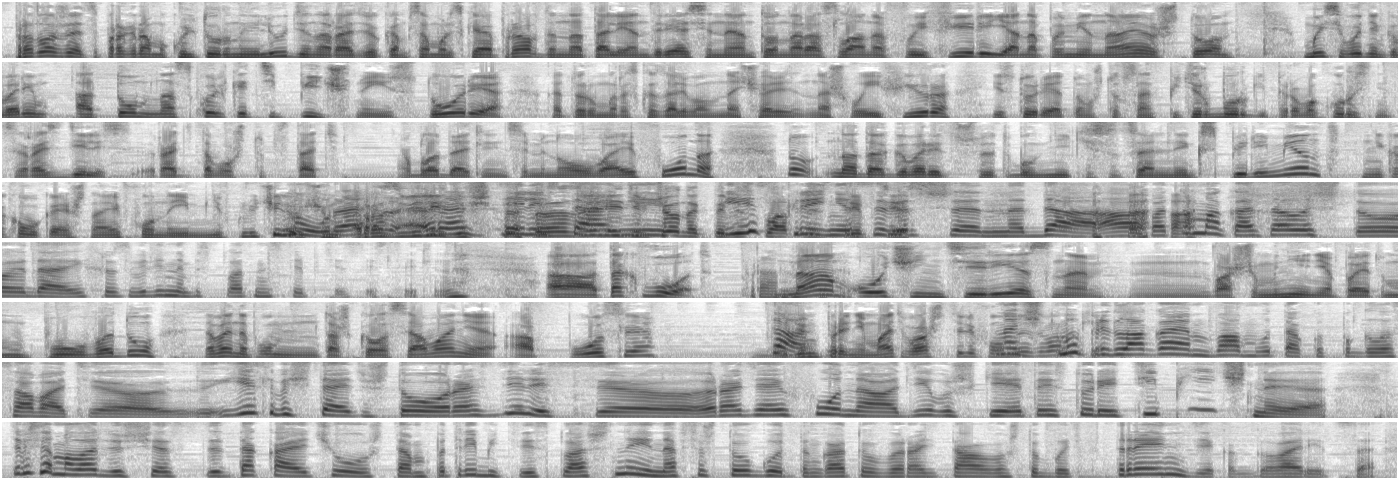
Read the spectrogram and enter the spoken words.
Продолжается программа «Культурные люди» на радио «Комсомольская правда». Наталья Андреасин и Антон Арасланов в эфире. Я напоминаю, что мы сегодня говорим о том, насколько типичная история, которую мы рассказали вам в начале нашего эфира. История о том, что в Санкт-Петербурге первокурсницы разделись ради того, чтобы стать обладательницами нового айфона. Ну, надо говорить, что это был некий социальный эксперимент. Никакого, конечно, айфона им не включили. Ну, в общем, раз, развели, дев... развели девчонок на бесплатный искренне стриптиз. совершенно, да. А потом оказалось, что, да, их развели на бесплатный стриптиз, действительно действительно. А, так вот, Правда. нам очень интересно м, ваше мнение по этому поводу. Давай напомним, Наташа, голосование, а после Будем принимать ваши телефонные Значит, звонки. мы предлагаем вам вот так вот поголосовать. Э, если вы считаете, что разделись э, ради айфона девушки, это история типичная, да вся молодежь сейчас такая, чего уж там, потребители сплошные, на все что угодно готовы ради того, чтобы быть в тренде, как говорится.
